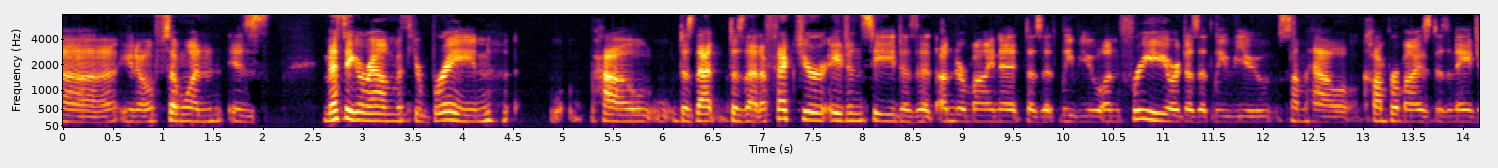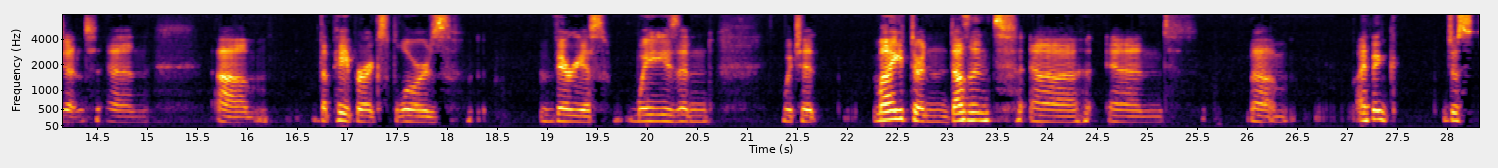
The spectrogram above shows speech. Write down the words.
uh, you know, if someone is messing around with your brain how does that does that affect your agency? Does it undermine it? Does it leave you unfree or does it leave you somehow compromised as an agent? And um, the paper explores various ways in which it might and doesn't uh, and um, i think just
